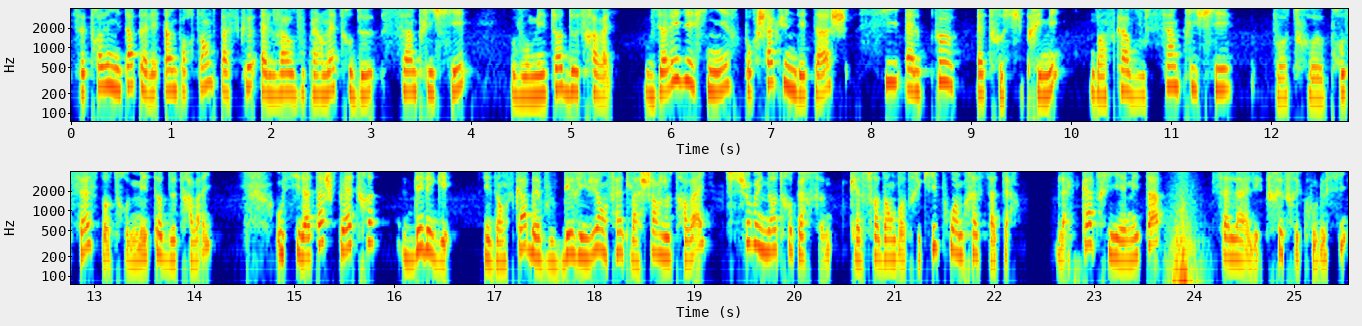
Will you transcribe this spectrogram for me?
Cette troisième étape, elle est importante parce qu'elle va vous permettre de simplifier vos méthodes de travail. Vous allez définir pour chacune des tâches si elle peut être supprimée. Dans ce cas, vous simplifiez votre process, votre méthode de travail, ou si la tâche peut être déléguée. Et dans ce cas, ben, vous dérivez en fait la charge de travail sur une autre personne, qu'elle soit dans votre équipe ou un prestataire. La quatrième étape, celle-là elle est très très cool aussi,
